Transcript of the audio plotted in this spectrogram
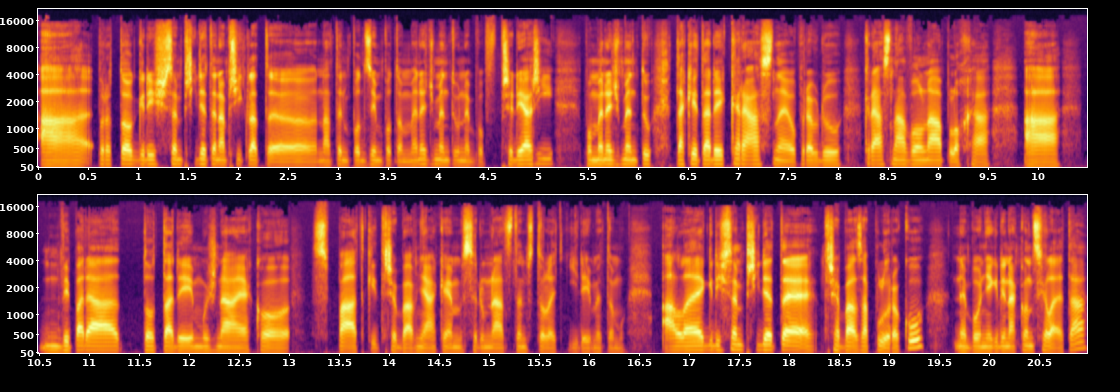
A proto, když sem přijdete například eh, na ten podzim po tom managementu nebo v předjaří po managementu, tak je tady krásné, opravdu krásná volná plocha a vypadá to tady možná jako zpátky třeba v nějakém 17. století, dejme tomu. Ale když sem přijdete třeba za půl roku nebo někdy na konci léta,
